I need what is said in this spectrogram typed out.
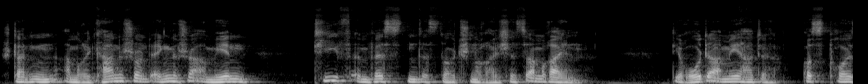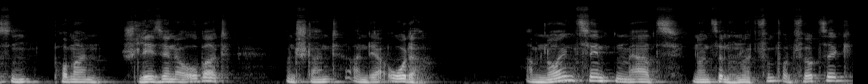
standen amerikanische und englische Armeen tief im Westen des Deutschen Reiches am Rhein. Die Rote Armee hatte Ostpreußen, Pommern, Schlesien erobert und stand an der Oder. Am 19. März 1945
